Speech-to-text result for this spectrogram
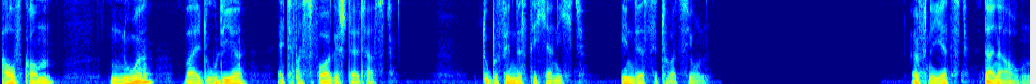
aufkommen, nur weil du dir etwas vorgestellt hast. Du befindest dich ja nicht in der Situation. Öffne jetzt deine Augen.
